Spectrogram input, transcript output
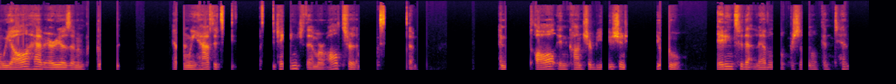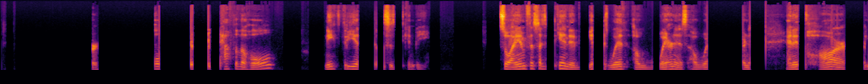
we all have areas of improvement we have to t- change them or alter them. And all in contribution to you getting to that level of personal contentment. Half of the whole needs to be as it can be. So I emphasize again, it begins with awareness, awareness, and it's hard, it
